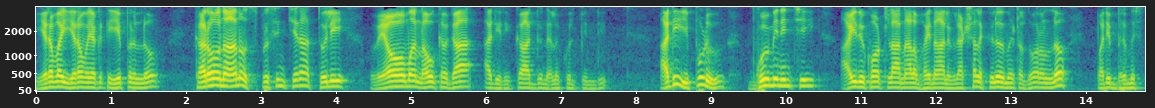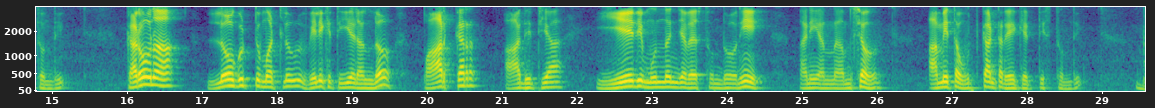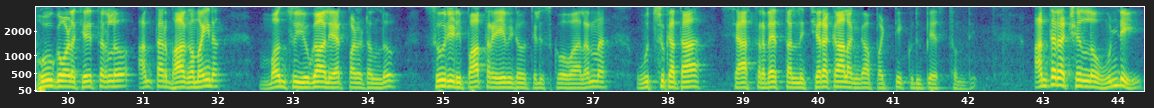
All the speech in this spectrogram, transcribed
ఇరవై ఇరవై ఒకటి ఏప్రిల్లో కరోనాను స్పృశించిన తొలి వ్యోమ నౌకగా అది రికార్డు నెలకొల్పింది. అది ఇప్పుడు భూమి నుంచి ఐదు కోట్ల నలభై నాలుగు లక్షల కిలోమీటర్ల దూరంలో పరిభ్రమిస్తుంది. కరోనా లోగుట్టుమట్లు వెలికి తీయడంలో పార్కర్ ఆదిత్య ఏది ముందంజ వేస్తుందోని అని అన్న అంశం అమిత ఉత్కంఠ రేకెత్తిస్తుంది. భూగోళ చరిత్రలో అంతర్భాగమైన మంచు యుగాలు ఏర్పడటంలో సూర్యుడి పాత్ర ఏమిటో తెలుసుకోవాలన్న ఉత్సుకత శాస్త్రవేత్తల్ని చిరకాలంగా పట్టి కుదిపేస్తుంది. అంతరిక్షంలో ఉండి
